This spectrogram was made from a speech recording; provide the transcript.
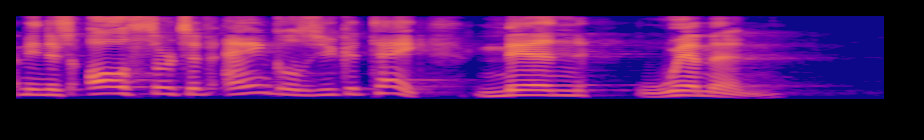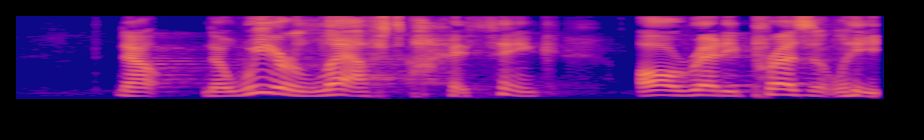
I mean, there's all sorts of angles you could take. Men, women. Now, now we are left, I think, already presently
